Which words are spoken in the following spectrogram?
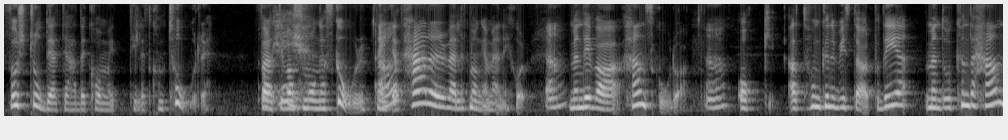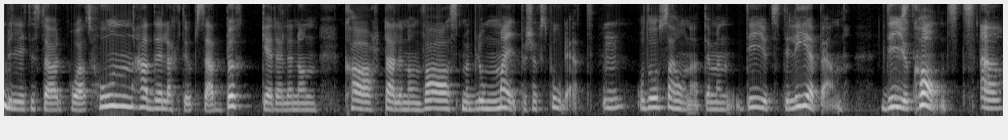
Först trodde jag att jag hade kommit till ett kontor. För att det var så många skor. Tänkte att här är det väldigt många människor. Men det var hans skor då. Och att hon kunde bli störd på det, men då kunde han bli lite störd på att hon hade lagt upp så böcker eller någon karta eller någon vas med blomma i på köksbordet. Mm. Och då sa hon att ja, men, det är ju ett stilleben. Det är ju konst. Ja.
